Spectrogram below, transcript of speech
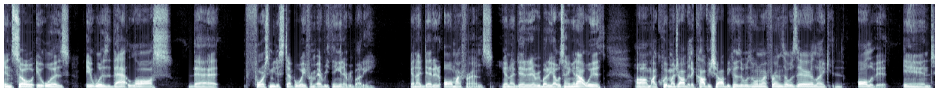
And so it was it was that loss that forced me to step away from everything and everybody. And I dated all my friends. And I dated everybody I was hanging out with. Um, I quit my job at the coffee shop because it was one of my friends that was there. Like all of it and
